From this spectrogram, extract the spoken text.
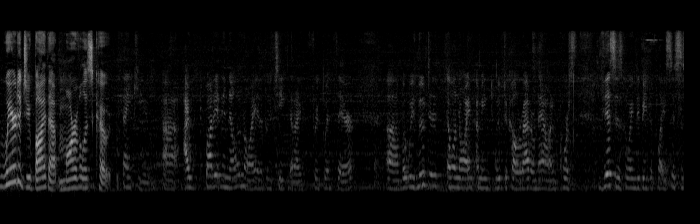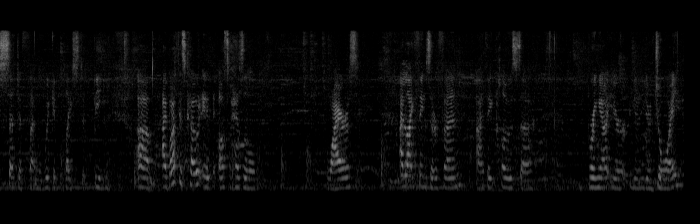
Where did you buy that marvelous coat? Thank you. Uh, I bought it in Illinois at a boutique that I frequent there. Uh, but we've moved to Illinois, I mean, moved to Colorado now, and of course, this is going to be the place. This is such a fun, wicked place to be. Um, I bought this coat. It also has little wires. I like things that are fun. I think clothes uh, bring out your, your, your joy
